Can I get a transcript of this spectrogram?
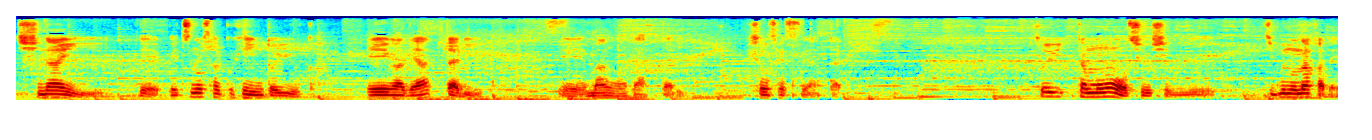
しないで別の作品というか映画であったり、えー漫画であったり小説であったりそういったものを中心に自分の中で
